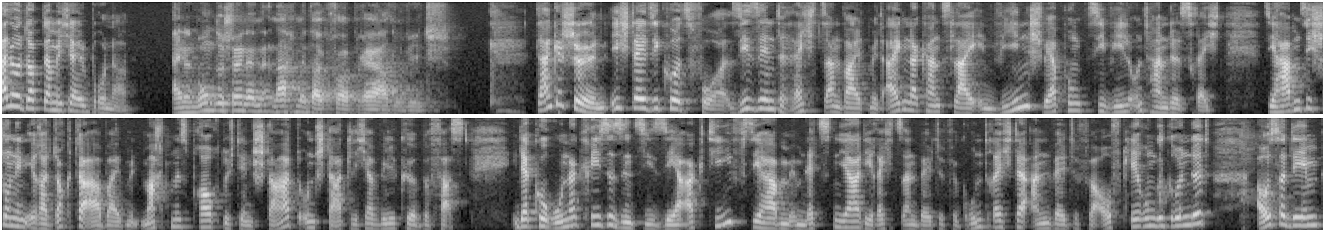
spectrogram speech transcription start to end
Hallo Dr. Michael Brunner. Einen wunderschönen Nachmittag, Frau Preradovic. Dankeschön. Ich stelle Sie kurz vor. Sie sind Rechtsanwalt mit eigener Kanzlei in Wien, Schwerpunkt Zivil- und Handelsrecht. Sie haben sich schon in Ihrer Doktorarbeit mit Machtmissbrauch durch den Staat und staatlicher Willkür befasst. In der Corona-Krise sind Sie sehr aktiv. Sie haben im letzten Jahr die Rechtsanwälte für Grundrechte, Anwälte für Aufklärung gegründet. Außerdem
